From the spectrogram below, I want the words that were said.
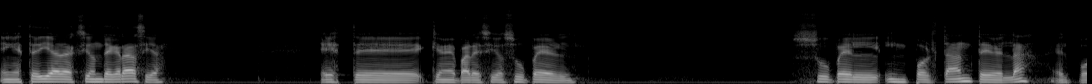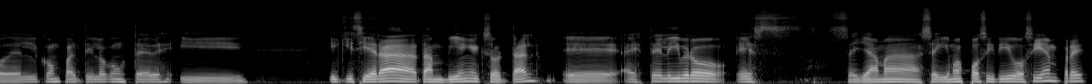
en este día de acción de gracia. Este que me pareció súper súper importante, ¿verdad? El poder compartirlo con ustedes y y quisiera también exhortar, eh, este libro es Se llama Seguimos Positivos Siempre,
